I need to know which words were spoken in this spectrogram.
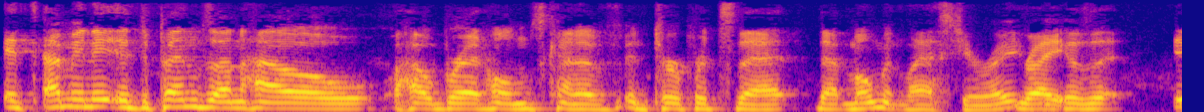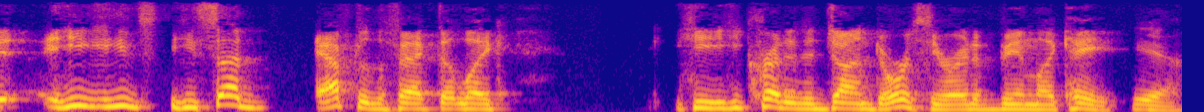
It, I mean, it, it, depends on how how Brad Holmes kind of interprets that that moment last year, right? Right. Because it, it, he he's, he said after the fact that like he he credited John Dorsey right of being like, hey, yeah,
